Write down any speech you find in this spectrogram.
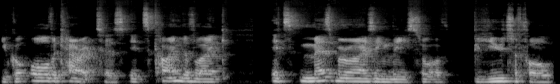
You've got all the characters. It's kind of like it's mesmerizingly sort of beautiful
